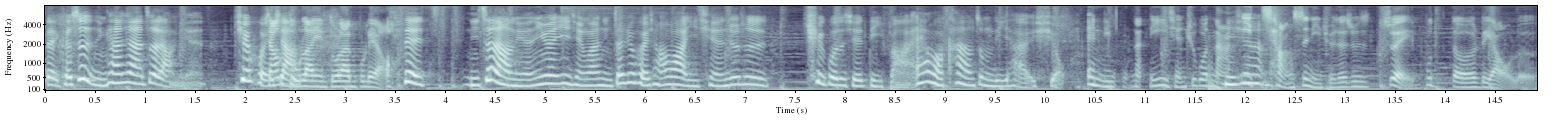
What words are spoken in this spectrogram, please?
对，可是你看现在这两年，去回想独揽也独揽不了。对，你这两年因为疫情关系，你再去回想哇，以前就是。去过这些地方，哎、欸，我看到这么厉害的秀，哎、欸，你那你以前去过哪一场是你觉得就是最不得了了？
